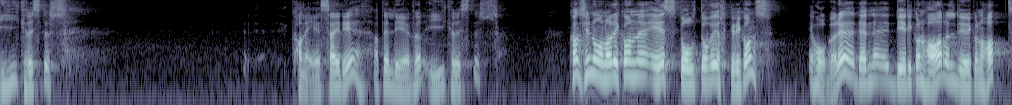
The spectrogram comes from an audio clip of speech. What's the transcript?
I Kristus. Kan jeg si det? At jeg lever i Kristus? Kanskje noen av dere er stolt over yrket deres? Jeg håper det. Den, det de kan ha, eller det de kan ha hatt.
